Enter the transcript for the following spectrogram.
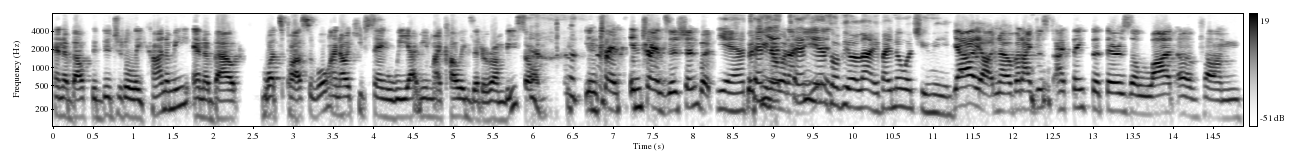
and about the digital economy and about what's possible. I know I keep saying we, I mean my colleagues at Harambee, so in trans in transition, but yeah, but 10, you know what 10 I mean. years of your life. I know what you mean. Yeah, yeah, no, but I just I think that there's a lot of um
